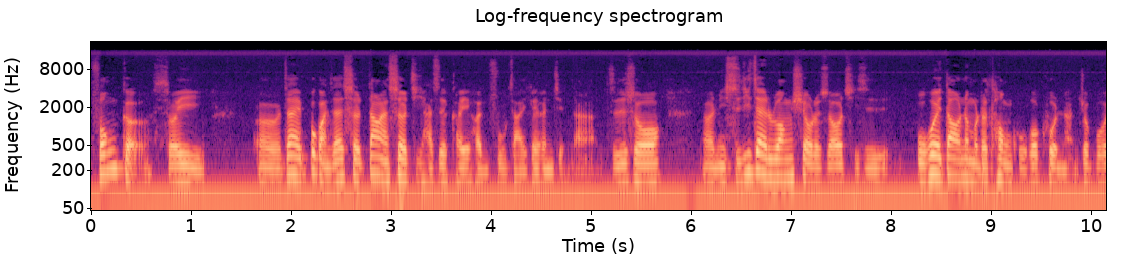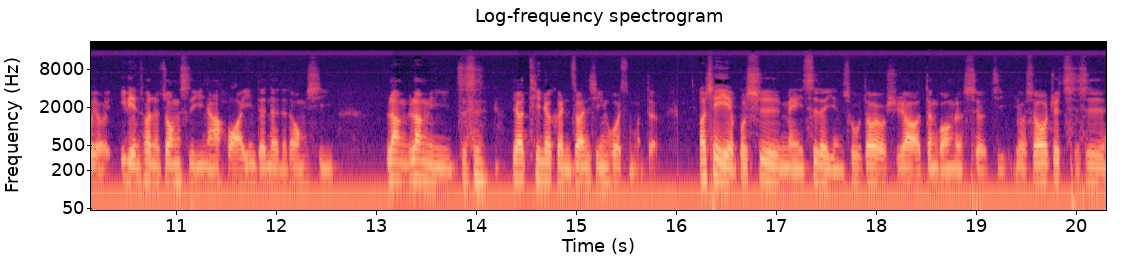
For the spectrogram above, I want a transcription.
风格。所以，呃，在不管在设，当然设计还是可以很复杂，也可以很简单。只是说，呃，你实际在 run show 的时候，其实不会到那么的痛苦或困难，就不会有一连串的装饰音啊、滑音等等的东西，让让你只是要听得很专心或什么的。而且也不是每一次的演出都有需要灯光的设计，有时候就只是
